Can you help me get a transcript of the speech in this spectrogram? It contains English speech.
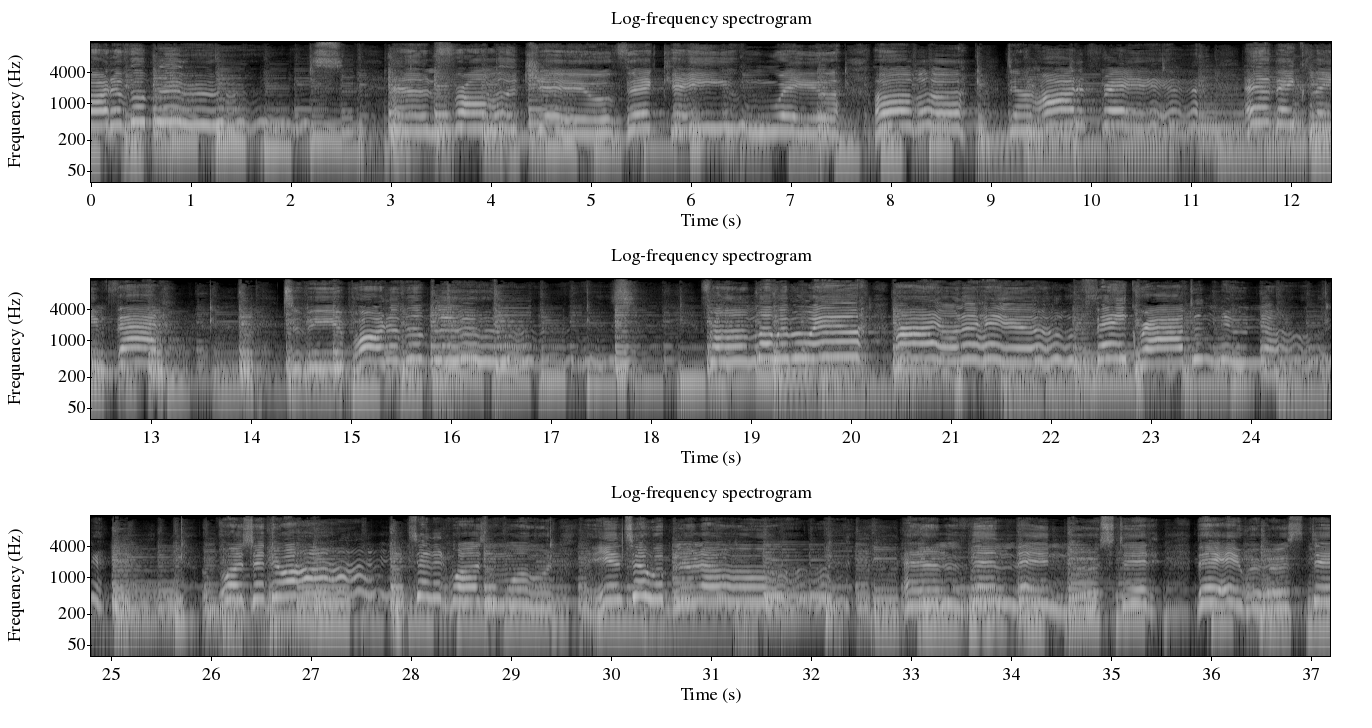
the start of the blues. And from a jail they came way over rehearsed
